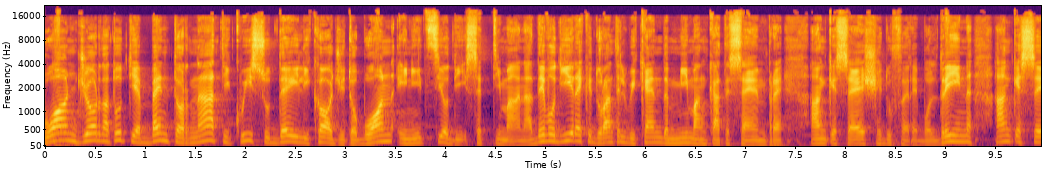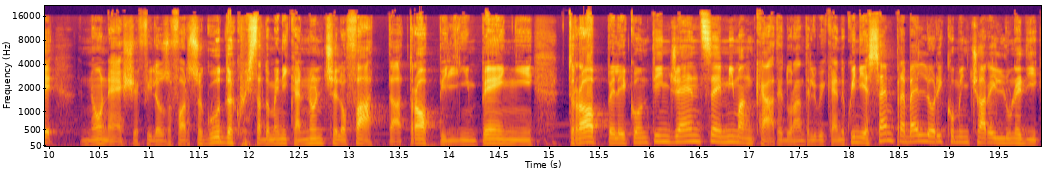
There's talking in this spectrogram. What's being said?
Buongiorno a tutti e bentornati qui su Daily Cogito, buon inizio di settimana. Devo dire che durante il weekend mi mancate sempre, anche se esce Dufere Boldrin, anche se non esce Philosopher So Good, questa domenica non ce l'ho fatta, troppi gli impegni, troppe le contingenze, mi mancate durante il weekend, quindi è sempre bello ricominciare il lunedì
